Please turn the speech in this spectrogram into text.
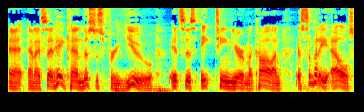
and, and I said, "Hey Ken, this is for you. It's this 18 year Macallan." If somebody else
